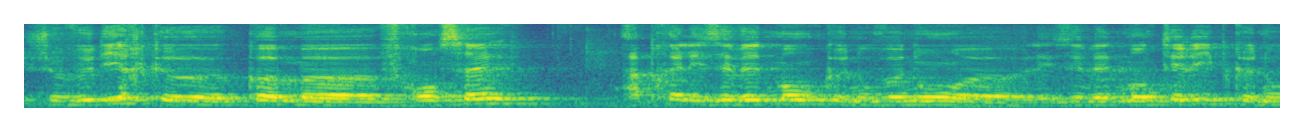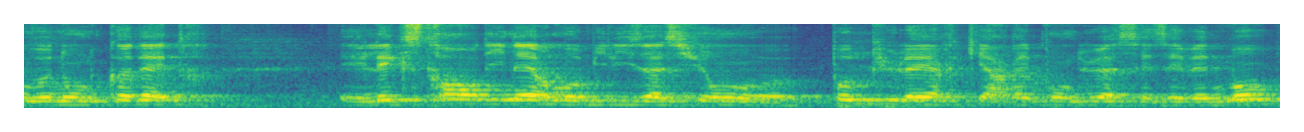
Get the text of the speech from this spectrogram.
je veux dire que comme euh, Français, après les événements que nous venons, euh, les événements terribles que nous venons de connaître et l'extraordinaire mobilisation euh, populaire qui a répondu à ces événements,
